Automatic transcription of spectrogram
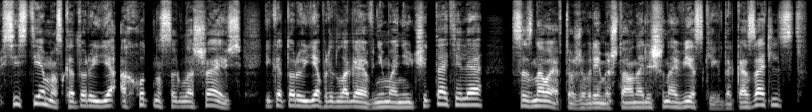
Система, с которой я охотно соглашаюсь и которую я предлагаю вниманию читателя, сознавая в то же время, что она лишена веских доказательств,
